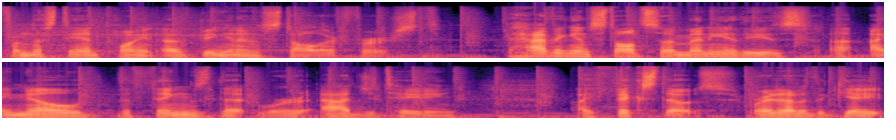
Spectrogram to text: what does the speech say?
from the standpoint of being an installer first. Having installed so many of these, I know the things that were agitating. I fixed those right out of the gate.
